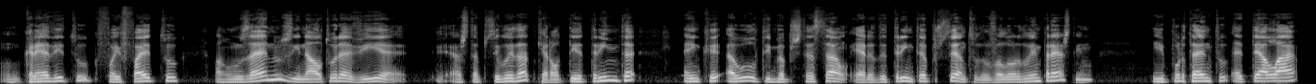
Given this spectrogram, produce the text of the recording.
um crédito que foi feito há uns anos e na altura havia esta possibilidade, que era o T30, em que a última prestação era de 30% do valor do empréstimo e, portanto, até lá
